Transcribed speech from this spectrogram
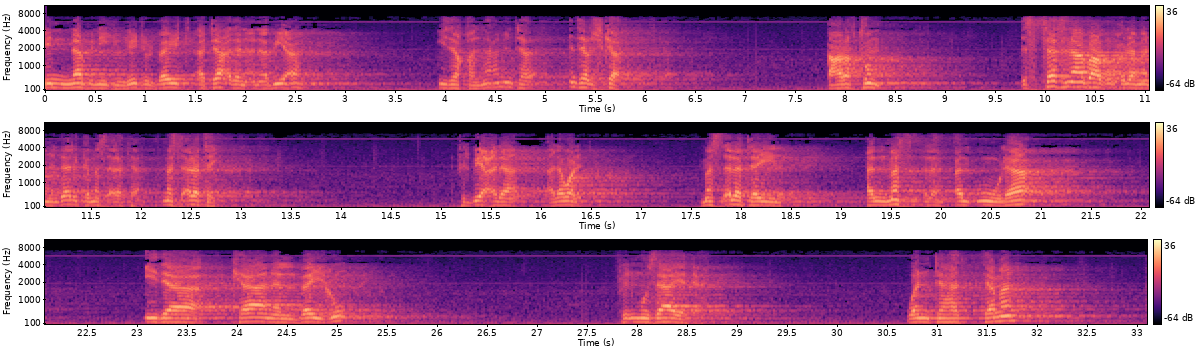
إن ابني يريد البيت أتأذن أن أبيعه؟ إذا قال نعم انتهى انتهى الإشكال. عرفتم استثنى بعض العلماء من ذلك مسألتان مسألتين. في البيع على على ولد. مسألتين. المسألة الأولى إذا كان البيع في المزايدة وانتهى الثمن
